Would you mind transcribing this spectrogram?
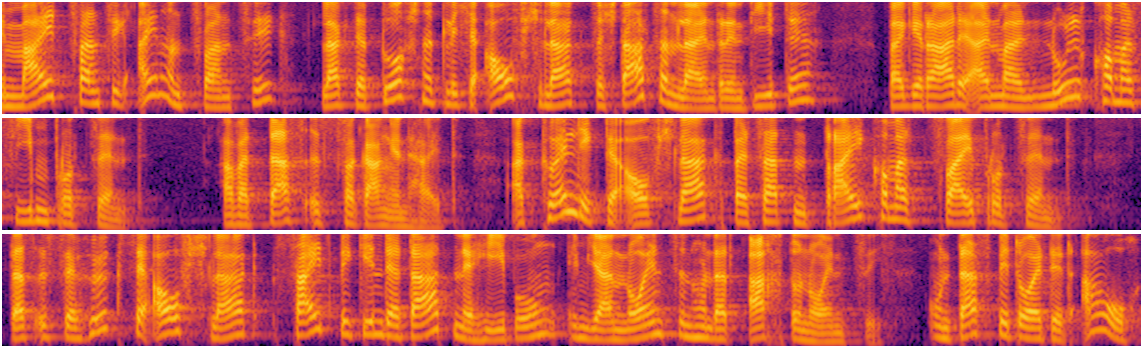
Im Mai 2021 lag der durchschnittliche Aufschlag zur Staatsanleihenrendite bei gerade einmal 0,7 Prozent. Aber das ist Vergangenheit. Aktuell liegt der Aufschlag bei satten 3,2 Prozent. Das ist der höchste Aufschlag seit Beginn der Datenerhebung im Jahr 1998. Und das bedeutet auch,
